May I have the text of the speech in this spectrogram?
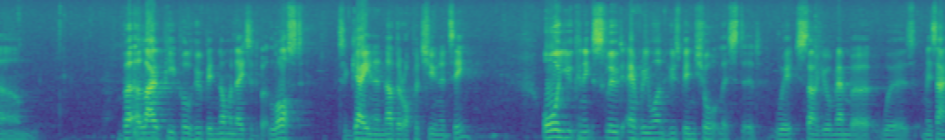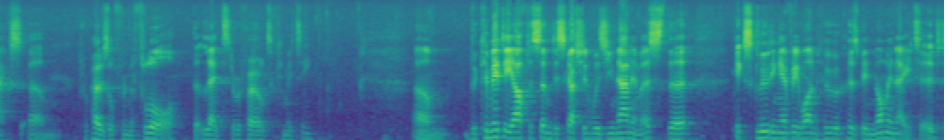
um, but allow people who've been nominated but lost to gain another opportunity. Or you can exclude everyone who's been shortlisted, which some of you remember was Ms. Ack's um, proposal from the floor that led to the referral to committee. Um, the committee, after some discussion, was unanimous that excluding everyone who has been nominated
